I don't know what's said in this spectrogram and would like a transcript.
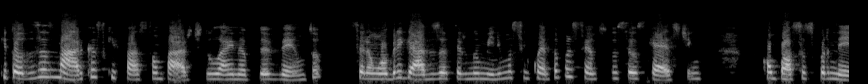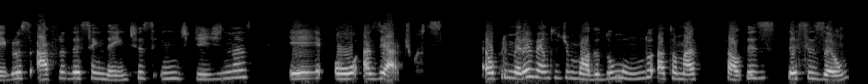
que todas as marcas que façam parte do line-up do evento serão obrigadas a ter no mínimo 50% dos seus castings compostos por negros, afrodescendentes, indígenas e ou asiáticos. É o primeiro evento de moda do mundo a tomar tal decisão,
